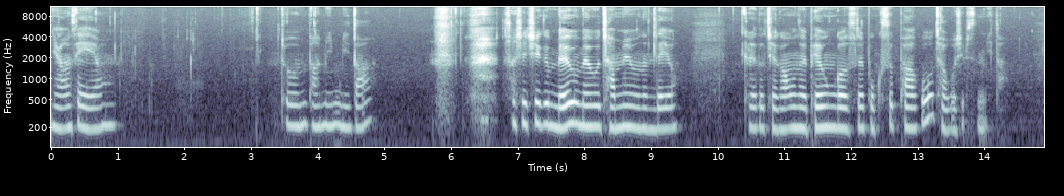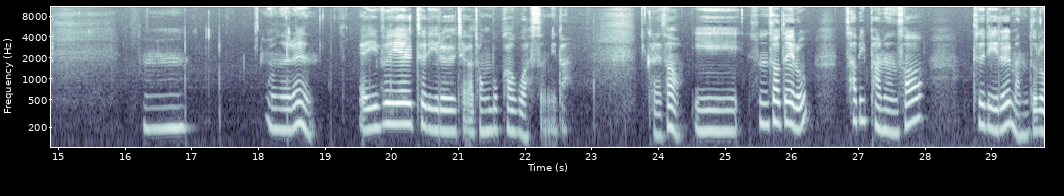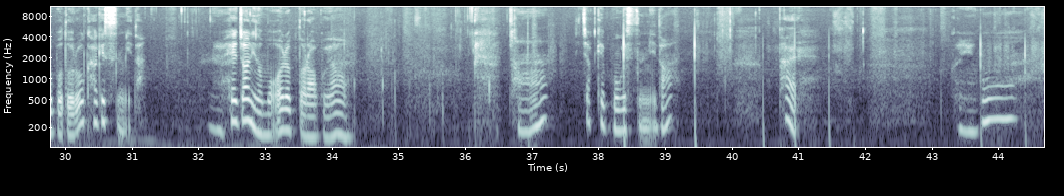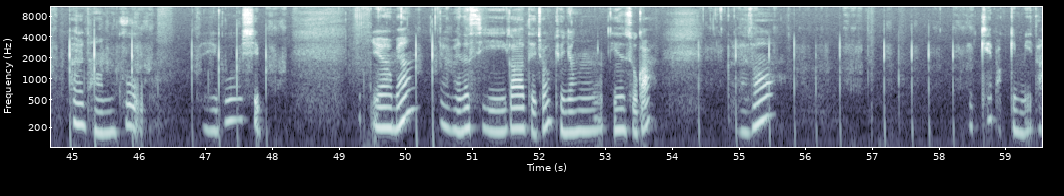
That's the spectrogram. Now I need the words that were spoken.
안녕하세요. 좋은 밤입니다. 사실 지금 매우 매우 잠이 오는데요. 그래도 제가 오늘 배운 것을 복습하고 자고 싶습니다. 음, 오늘은 AVL 트리를 제가 정복하고 왔습니다. 그래서 이 순서대로 삽입하면서 트리를 만들어 보도록 하겠습니다. 회전이 너무 어렵더라고요. 자, 시작해 보겠습니다. 8 그리고 8 다음 9 그리고 10 이러면 마이너스 2가 되죠. 균형 인수가 그래서 이렇게 바뀝니다.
